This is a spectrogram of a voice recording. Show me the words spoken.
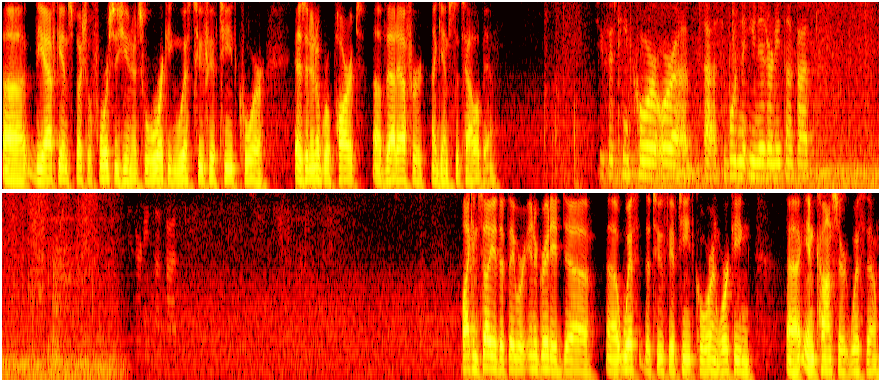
uh, the Afghan Special Forces units were working with 215th Corps as an integral part of that effort against the Taliban. 215th Corps or a, a subordinate unit or anything like that? Well, I can tell you that they were integrated uh, uh, with the 215th Corps and working uh, in concert with them.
